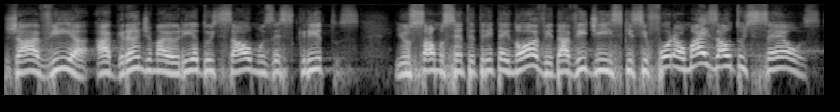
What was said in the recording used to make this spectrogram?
já havia a grande maioria dos salmos escritos. E o Salmo 139, Davi diz que se for ao mais altos céus,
